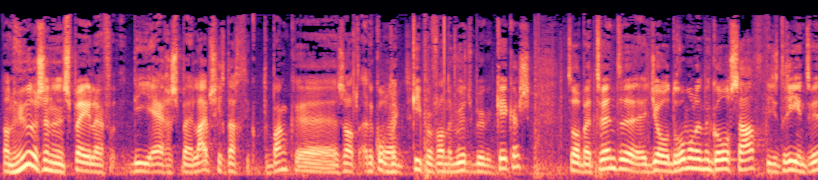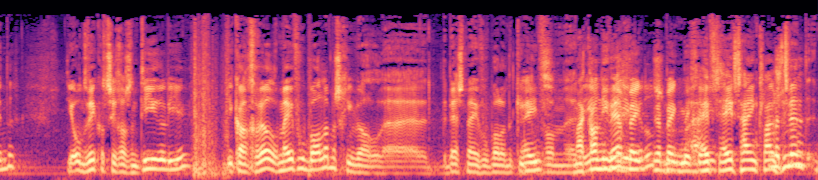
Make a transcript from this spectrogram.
Dan huren ze een speler die ergens bij Leipzig, dacht ik, op de bank zat. En dan komt een keeper van de Würzburger Kickers. Terwijl bij Twente Joel Drommel in de goal staat. Die is 23. Die ontwikkelt zich als een tierenlier. Die kan geweldig meevoetballen. Misschien wel eh, de best meevoetballende keeper Eens. van. eh, Maar de kan Eredivisie weg? Daar ben ik- inmiddels. daar ben ik met je Heeft, heeft hij een Maar clausule? Twente,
